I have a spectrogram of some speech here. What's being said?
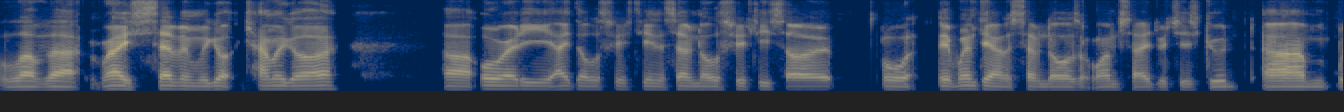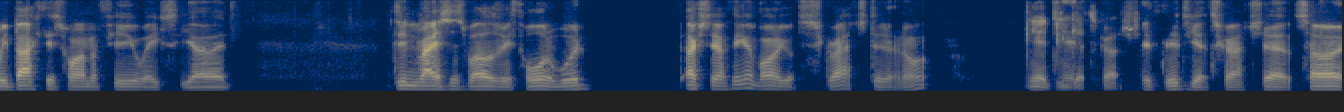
Love that. Race seven, we got Kamagai. Uh, already eight dollars fifty and seven dollars fifty. So, or it went down to seven dollars at one stage, which is good. Um, we backed this one a few weeks ago. It didn't race as well as we thought it would. Actually, I think it might have got scratched, did it not? Yeah, it did get scratched. It did get scratched, yeah. So,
